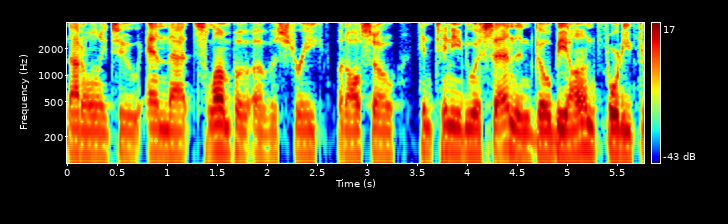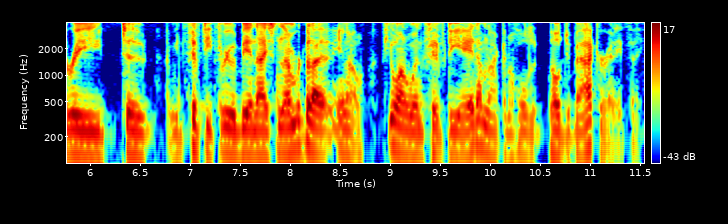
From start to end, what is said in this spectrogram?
not only to end that slump of, of a streak, but also continue to ascend and go beyond 43 to, I mean, 53 would be a nice number, but I, you know, if you want to win 58, I'm not going to hold it, hold you back or anything.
